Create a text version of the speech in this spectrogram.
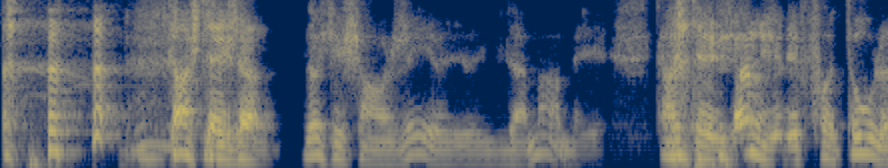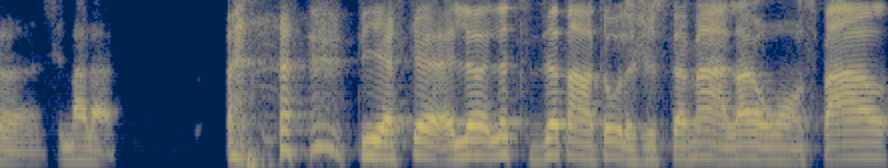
quand j'étais jeune. Là, j'ai changé, euh, évidemment, mais quand j'étais jeune, j'ai des photos, c'est malade. Puis est-ce que là, là, tu disais tantôt, justement, à l'heure où on se parle,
